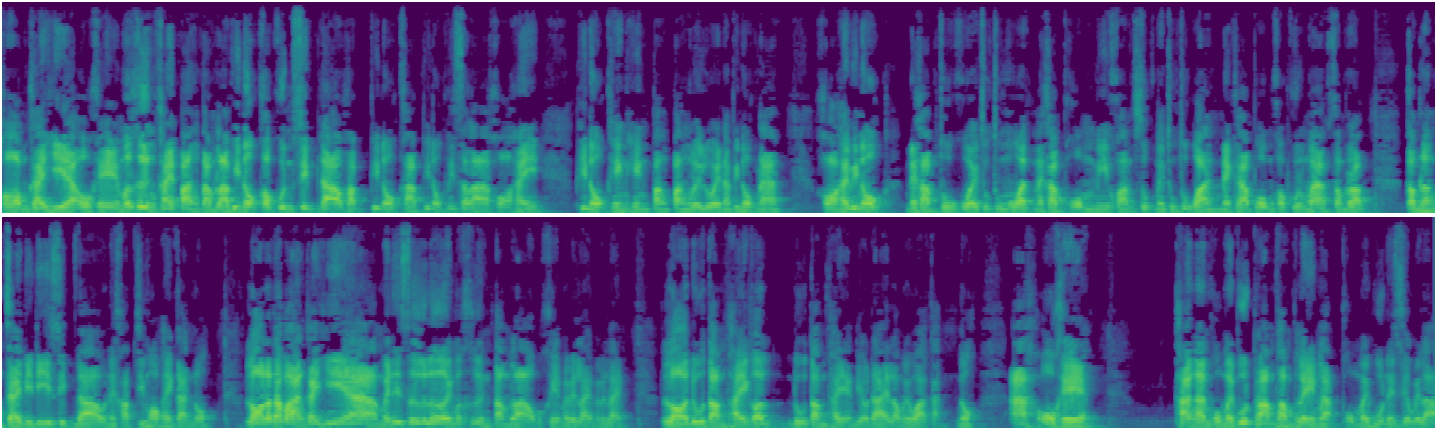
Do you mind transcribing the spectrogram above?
พร้อมค่ะเฮียโอเค เมื่อคืนใครปังตำราพี่นกขอบคุณสิบดาวครับพี่นกครับ พี่นกนิสลาขอให้พี่นกเฮงเฮงปังปังรวยๆนะพี่นกนะ ขอให้พี่นกนะครับถูกหวยทุกๆงวดนะครับ ผมมีความสุขในทุกๆวันนะครับ ผมขอบคุณมากสำหรับกำลังใจดีๆสิบดาวนะครับที่มอบให้กันเนาะรอรัฐบาลกับเฮีย ไม่ได้ซื้อเลยเมื่อคืนตำลาวโอเคไม่เป็นไรไม่เป็นไรรอดูตำไทยก็ดูตำไทยอย่างเดียวได้ เราไม่ว่ากันเนาะอะโอเค ถ้างั้นผมไม่พูดพร่ำทำเพลงละผมไม่พูดให้เสียเวลา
